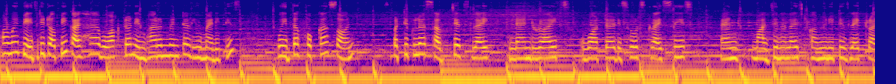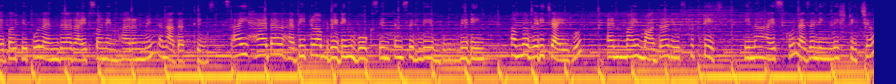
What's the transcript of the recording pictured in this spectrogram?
For my PhD topic, I have worked on environmental humanities with the focus on particular subjects like land rights, water resource crisis, and marginalized communities like tribal people and their rights on environment and other things. I had a habit of reading books, intensively reading from the very childhood and my mother used to teach in a high school as an English teacher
